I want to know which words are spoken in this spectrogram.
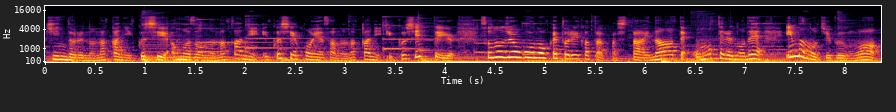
Kindle の中に行くし Amazon の中に行くし本屋さんの中に行くしっていうその情報の受け取り方がしたいなって思ってるので今の自分は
